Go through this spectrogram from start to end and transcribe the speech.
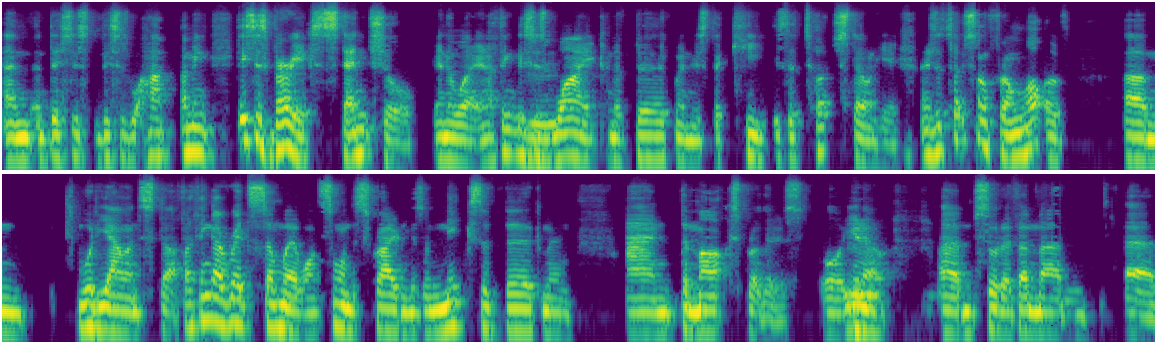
And, and this is this is what happened. I mean, this is very existential in a way, and I think this mm is why kind of Bergman is the key, is the touchstone here, and it's a touchstone for a lot of um, Woody Allen stuff. I think I read somewhere once someone described him as a mix of Bergman and the Marx Brothers, or you mm know, um, sort of um, um uh,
